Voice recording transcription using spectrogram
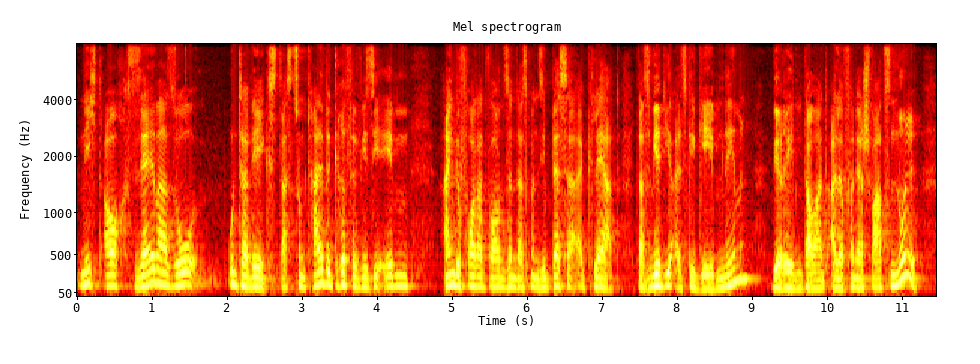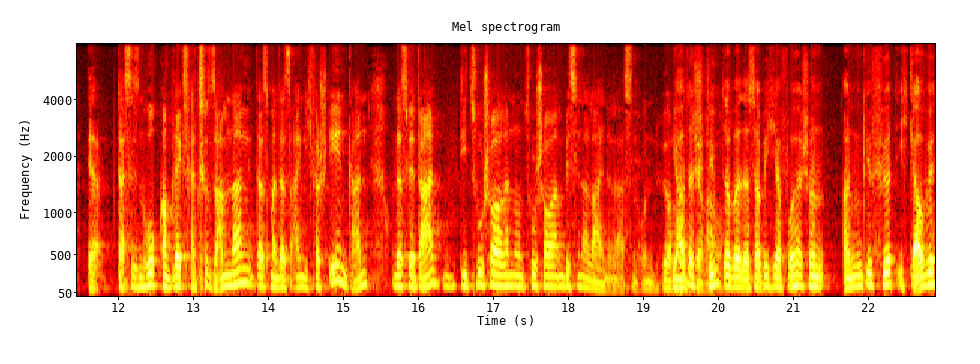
nicht auch selber so unterwegs, dass zum Teil Begriffe, wie sie eben eingefordert worden sind, dass man sie besser erklärt, dass wir die als gegeben nehmen. Wir reden dauernd alle von der schwarzen Null. Ja, das ist ein hochkomplexer Zusammenhang, dass man das eigentlich verstehen kann und dass wir da die Zuschauerinnen und Zuschauer ein bisschen alleine lassen und hören. Ja, das stimmt, auch. aber das habe ich ja vorher schon angeführt. Ich glaube,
